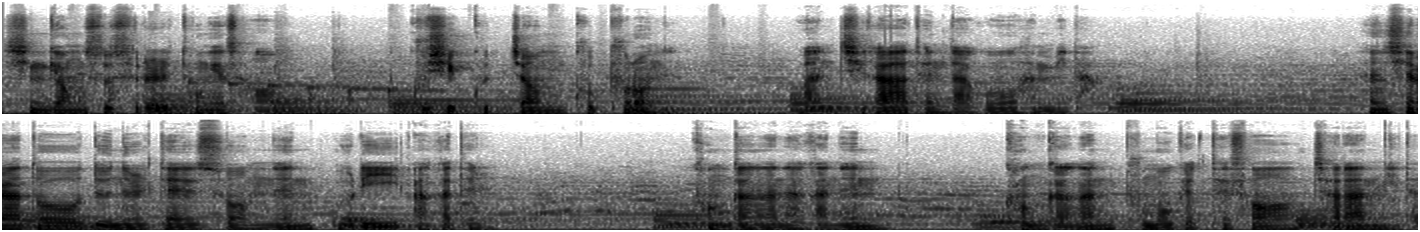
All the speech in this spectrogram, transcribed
신경 수술을 통해서 99.9%는 완치가 된다고 합니다. 한시라도 눈을 뗄 수 없는 우리 아가들. 건강한 아가는 건강한 부모 곁에서 자랍니다.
